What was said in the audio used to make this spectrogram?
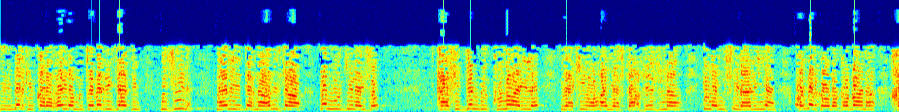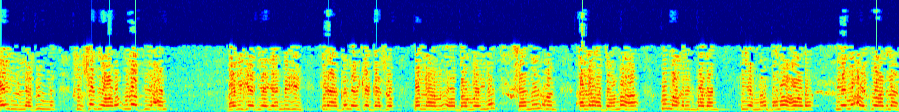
يري مركي كرا غير متمرجات بزينة. ما لي درنا هلسا من يجينا إيسو كاسي الدنب كما إلا لكن أن يستعففنا. إلى إسلاليان ومالك ودقبانا خير لهن. خصدي ورأولفي عن ملقا ديانبهن إلى قبعك قصو. والله بوينا سميع. ألا أدومها ومغرب بدن ما مدنة هذا هي وأيكو أدلان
